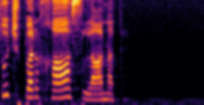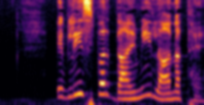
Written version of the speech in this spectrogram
تجھ پر خاص لانت ہے۔ ابلیس پر دائمی لانت ہے۔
